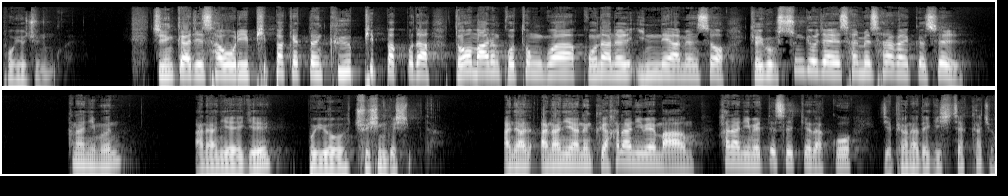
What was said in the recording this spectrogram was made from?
보여주는 거예요. 지금까지 사울이 핍박했던 그 핍박보다 더 많은 고통과 고난을 인내하면서 결국 순교자의 삶을 살아갈 것을 하나님은 아나니아에게 보여주신 것입니다. 아나니아는 그 하나님의 마음, 하나님의 뜻을 깨닫고 이제 변화되기 시작하죠.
